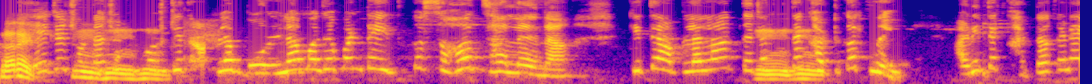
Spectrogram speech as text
हे जे हं, छोट्या हं, छोट्या हं. गोष्टीत आपल्या बोलण्यामध्ये पण ते इतकं सहज झालंय ना की ते आपल्याला त्याच्यात हं, ते हं. खटकत नाही. आणि ते खटकण्या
